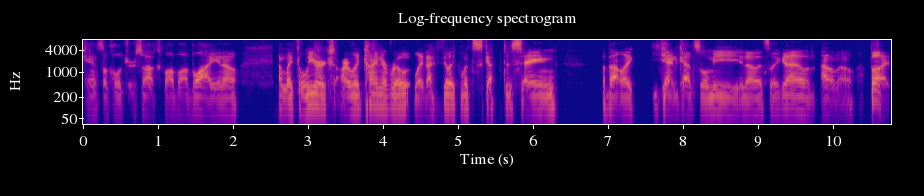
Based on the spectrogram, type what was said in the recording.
cancel culture sucks, blah blah blah. You know, and like the lyrics are like kind of wrote like I feel like what Skepta's saying about like you can't cancel me. You know, it's like I I don't know, but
